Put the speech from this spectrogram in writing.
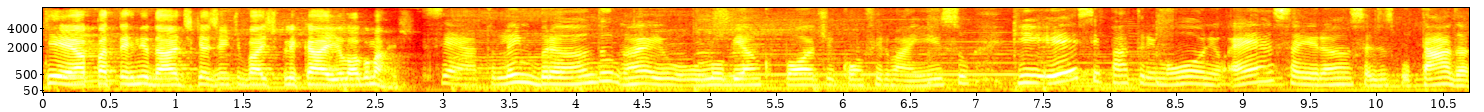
que é a paternidade, que a gente vai explicar aí logo mais. Certo. Lembrando, né, o Lobianco pode confirmar isso, que esse patrimônio, essa herança disputada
